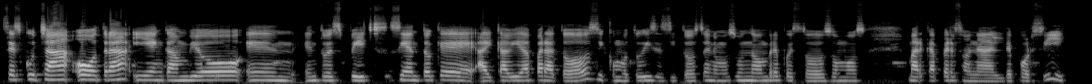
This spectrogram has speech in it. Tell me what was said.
se escucha otra y en cambio en, en, tu speech siento que hay cabida para todos y como tú dices, si todos tenemos un nombre, pues todos somos marca personal de por sí.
